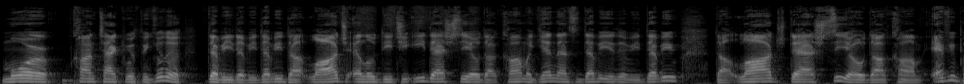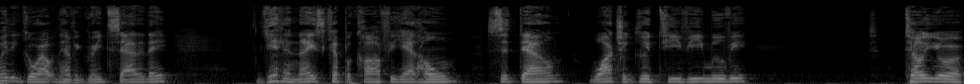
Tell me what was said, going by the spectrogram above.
more contact with me, go to www.lodge-co.com. Again, that's www.lodge-co.com. Everybody go out and have a great Saturday. Get a nice cup of coffee at home. Sit down. Watch a good TV movie Tell your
